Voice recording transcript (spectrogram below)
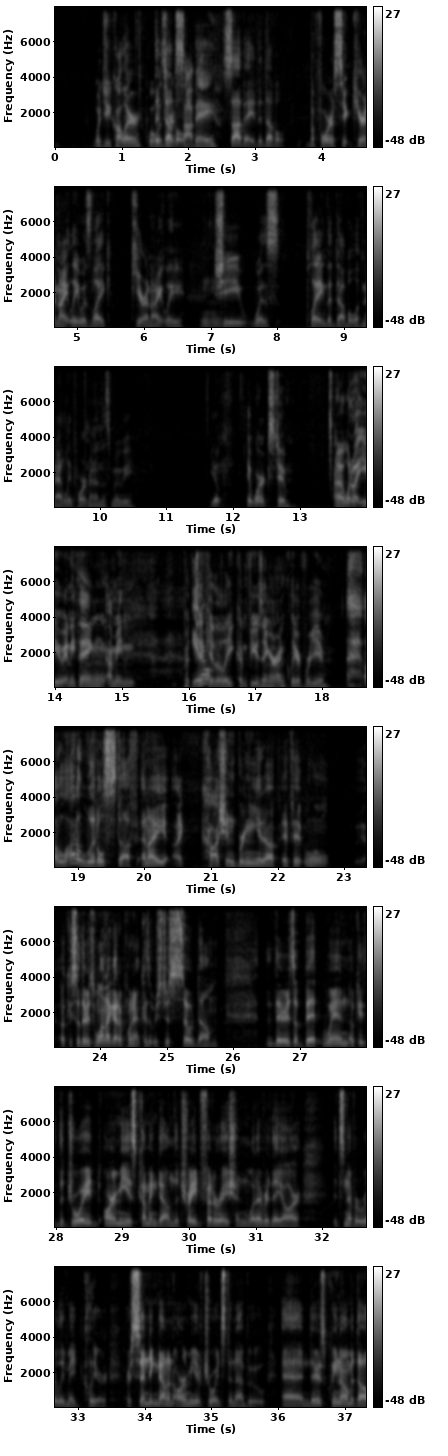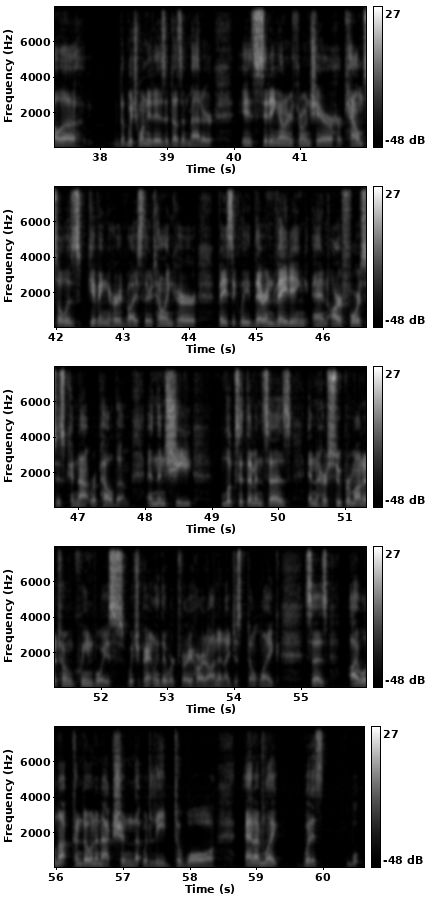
what'd you call her? What the was double. her? Sabe. Sabe, the double. Before Keira Knightley was like Keira Knightley, mm-hmm. she was playing the double of Natalie Portman in this movie. Yep, it works too. Uh, what about you? Anything? I mean, particularly you know, confusing or unclear for you? A lot of little stuff, and I I caution bringing it up if it won't. Okay, so there's one I got to point out because it was just so dumb there's a bit when okay the droid army is coming down the trade federation whatever they are it's never really made clear are sending down an army of droids to naboo and there's queen amidala which one it is it doesn't matter is sitting on her throne chair her council is giving her advice they're telling her basically they're invading and our forces cannot repel them and then she looks at them and says in her super monotone queen voice which apparently they worked very hard on and i just don't like says I will not condone an action that would lead to war. And I'm like, what is.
